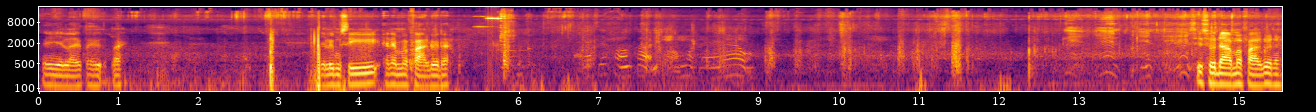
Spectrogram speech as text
ไม่มีอะไรไปเถอะไป อย่าลืมซื้ออันนั้นมาฝากด้วยนะไปซื้อของก่อนของหมดแล้วซื้อโซดามาฝากด้วยนะ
